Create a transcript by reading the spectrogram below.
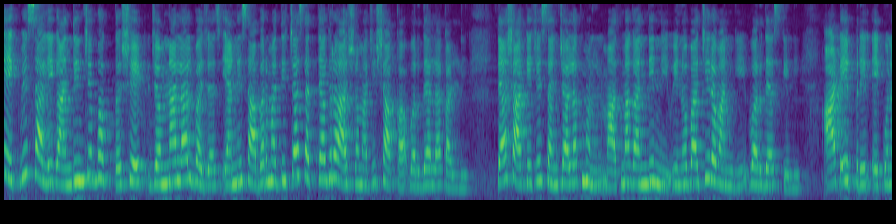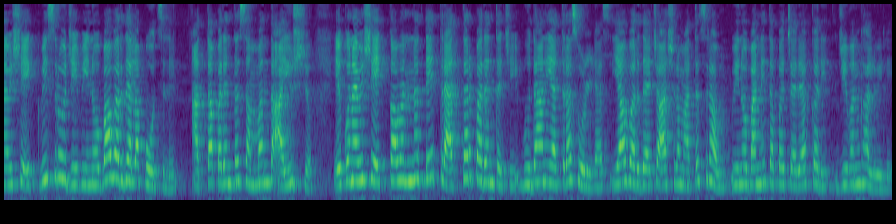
एकवीस साली गांधींचे भक्त शेठ जमनालाल बजाज यांनी साबरमतीच्या सत्याग्रह आश्रमाची शाखा वर्ध्याला काढली. त्या शाखेचे संचालक म्हणून महात्मा गांधींनी विनोबाची रवानगी वर्ध्यास केली. आठ एप्रिल एकोणावीसशे एकवीस रोजी विनोबा वर्ध्याला पोहोचले. आत्तापर्यंत संबंध आयुष्य एकोणावीसशे एक्कावन्न ते त्र्याहत्तरपर्यंतची भूदान यात्रा सोडल्यास या वर्ध्याच्या आश्रमातच राहून विनोबांनी तपश्चर्या करीत जीवन घालविले.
